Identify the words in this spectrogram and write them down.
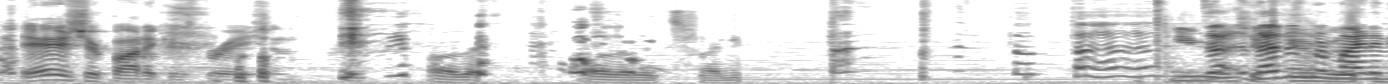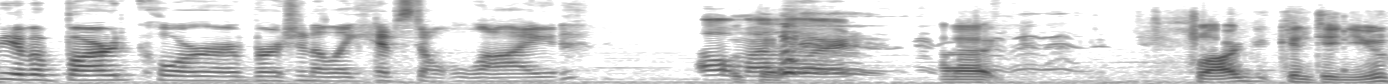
There's your product inspiration. Oh, that, oh, that's funny. That, that just reminded me of a bardcore version of like "Hips Don't Lie." Oh my Okay. lord. Uh, Flarg, continue.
